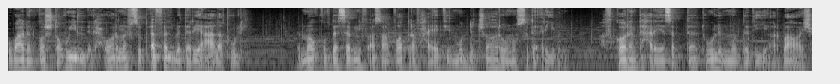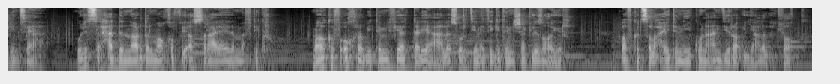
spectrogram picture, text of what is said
وبعد نقاش طويل الحوار نفسه اتقفل بتريقة على طولي. الموقف ده سابني في أصعب فترة في حياتي لمدة شهر ونص تقريبا. أفكار انتحارية ثابتة طول المدة دي أربعة وعشرين ساعة. ولسه لحد النهاردة الموقف بيأثر عليا لما أفتكره. مواقف أخرى بيتم فيها التريقة على صورتي نتيجة إن شكلي صغير. بفقد صلاحية إن يكون عندي رأي على الإطلاق.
